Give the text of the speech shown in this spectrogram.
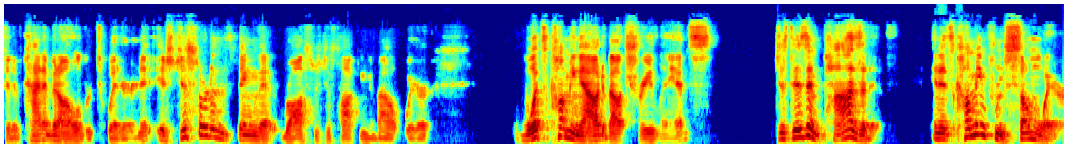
that have kind of been all over Twitter. And it, it's just sort of the thing that Ross was just talking about, where what's coming out about Trey Lance just isn't positive, and it's coming from somewhere.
